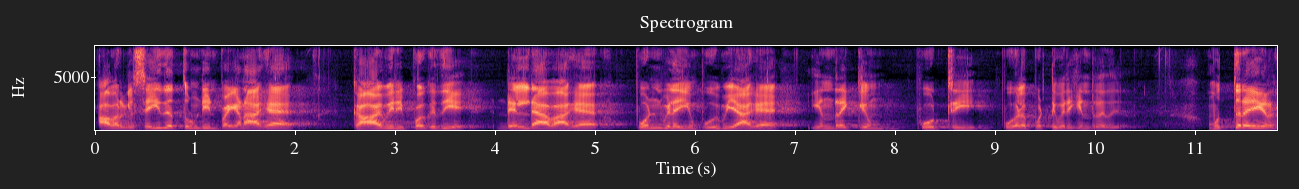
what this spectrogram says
அவர்கள் செய்த தொண்டின் பயனாக காவிரி பகுதி டெல்டாவாக பொன் விளையும் பூமியாக இன்றைக்கும் போற்றி புகழப்பட்டு வருகின்றது. முத்திரையர்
